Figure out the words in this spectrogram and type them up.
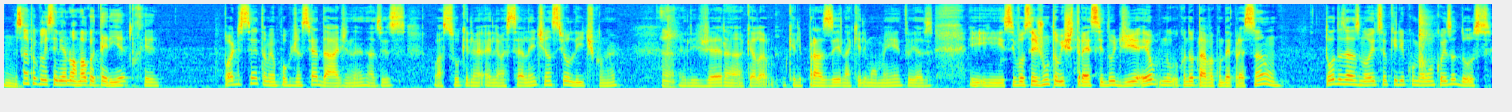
Hum. isso é uma hipoglicemia normal que eu teria, porque Pode ser também um pouco de ansiedade, né? Às vezes o açúcar ele é, ele é um excelente ansiolítico, né? É, Ele gera aquela, aquele prazer naquele momento. E, as- e- e se você junta o estresse do dia. Eu, no- quando eu tava com depressão, todas as noites eu queria comer alguma coisa doce.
